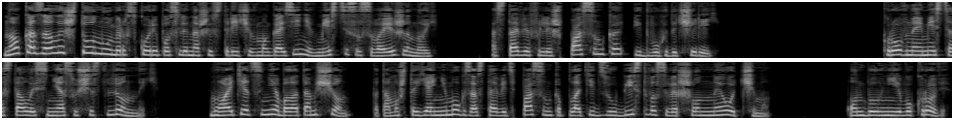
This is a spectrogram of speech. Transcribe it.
Но оказалось, что он умер вскоре после нашей встречи в магазине вместе со своей женой, оставив лишь пасынка и двух дочерей. Кровная месть осталась неосуществленной. Мой отец не был отомщен, потому что я не мог заставить пасынка платить за убийство, совершенное отчимом. Он был не его крови.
